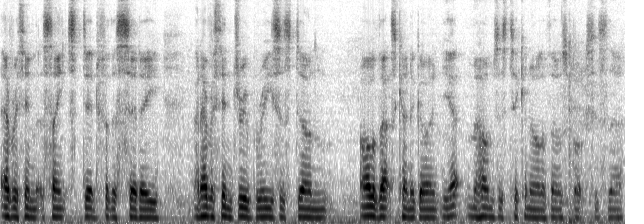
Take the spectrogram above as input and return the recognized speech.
everything that Saints did for the city, and everything Drew Brees has done. All of that's kind of going. Yeah, Mahomes is ticking all of those boxes there.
